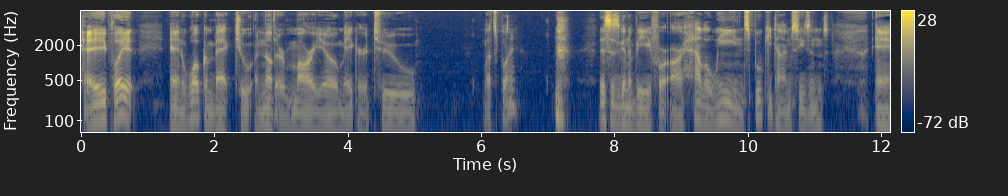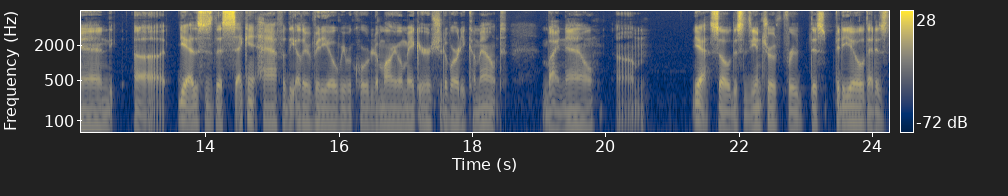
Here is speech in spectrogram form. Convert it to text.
Hey, play it. And welcome back to another Mario Maker 2 Let's Play. this is going to be for our Halloween spooky time seasons. And uh yeah, this is the second half of the other video we recorded of Mario Maker. Should have already come out by now. Um yeah, so this is the intro for this video. That is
